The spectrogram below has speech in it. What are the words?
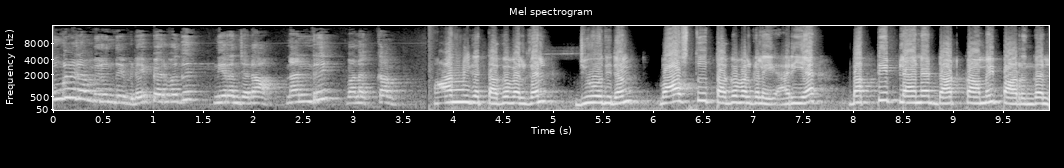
உங்களிடமிருந்து விடைபெறுவது நிரஞ்சனா. நன்றி வணக்கம். ஆன்மீக தகவல்கள் ஜோதிடம் வாஸ்து தகவல்களை அறிய பக்தி பிளானட் டாட் காமை பாருங்கள்.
